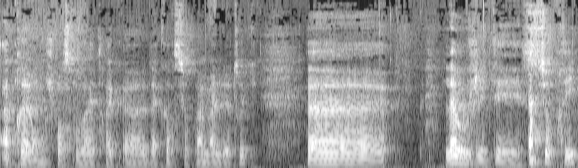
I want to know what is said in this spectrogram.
après, on- je pense qu'on va être euh, d'accord sur pas mal de trucs. Euh, là où j'étais surpris,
